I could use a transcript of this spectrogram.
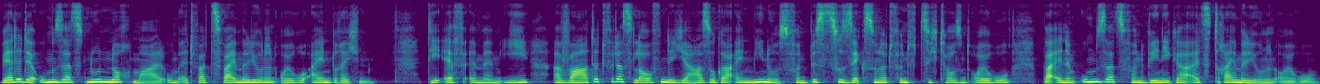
werde der Umsatz nun nochmal um etwa 2 Millionen Euro einbrechen. Die FMMI erwartet für das laufende Jahr sogar ein Minus von bis zu 650.000 Euro bei einem Umsatz von weniger als 3 Millionen Euro.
